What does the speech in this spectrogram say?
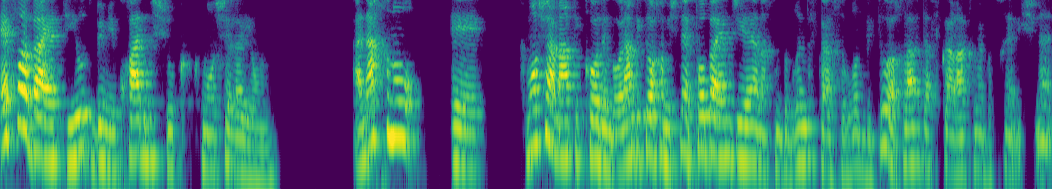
איפה הבעייתיות במיוחד בשוק כמו של היום? אנחנו, אה, כמו שאמרתי קודם, בעולם ביטוח המשנה, פה ב-MGA אנחנו מדברים דווקא על חברות ביטוח, לאו דווקא רק מבטחי משנה,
